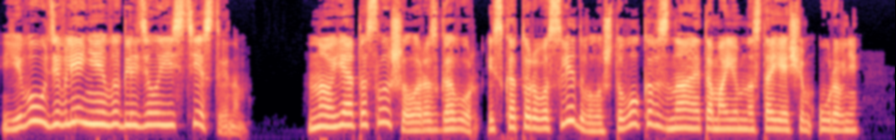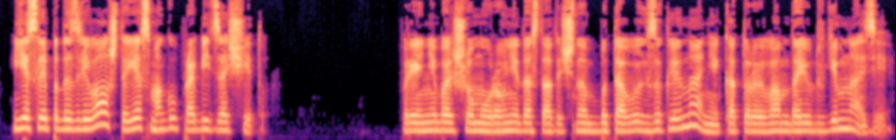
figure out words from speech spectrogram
Его удивление выглядело естественным. Но я-то слышала разговор, из которого следовало, что Волков знает о моем настоящем уровне, если подозревал, что я смогу пробить защиту. При небольшом уровне достаточно бытовых заклинаний, которые вам дают в гимназии.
